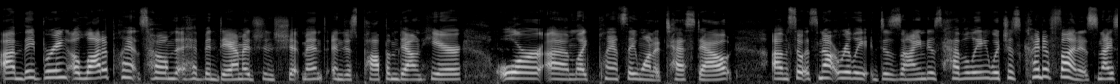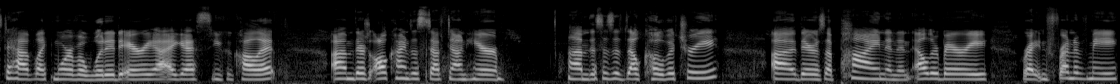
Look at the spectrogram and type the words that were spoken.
Um, they bring a lot of plants home that have been damaged in shipment and just pop them down here or um, like plants they want to test out. Um, so it's not really designed as heavily, which is kind of fun. It's nice to have like more of a wooded area, I guess you could call it. Um, there's all kinds of stuff down here. Um, this is a Zelkova tree. Uh, there's a pine and an elderberry right in front of me,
